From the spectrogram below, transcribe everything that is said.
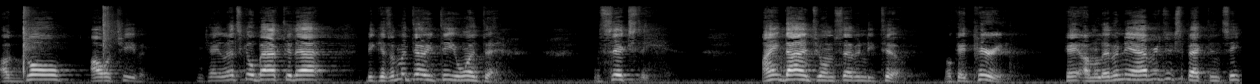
a goal, I'll achieve it. Okay, let's go back to that because I'm going to tell you, one thing. I'm 60. I ain't dying until I'm 72. Okay, period. Okay, I'm living the average expectancy.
